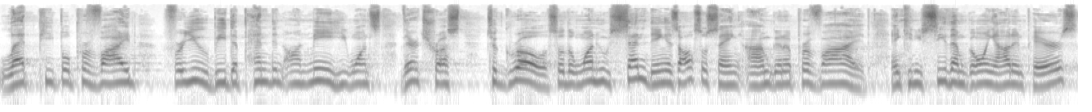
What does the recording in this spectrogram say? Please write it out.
Let people provide for you. Be dependent on me. He wants their trust to grow. So the one who's sending is also saying, I'm going to provide. And can you see them going out in pairs?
